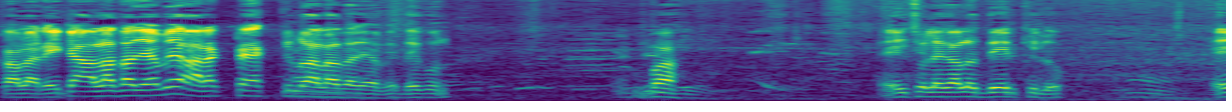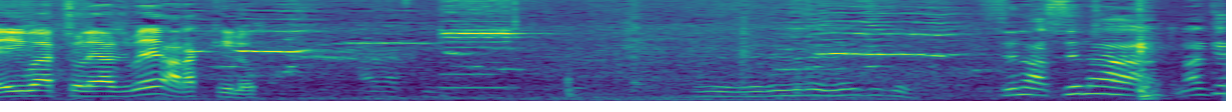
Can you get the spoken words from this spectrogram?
কালার। এটা আলাদা যাবে আর একটা এক কিলো আলাদা যাবে দেখুন। বাহ। এই চলে গেল দেড় কিলো। এইবার চলে আসবে আর এক কিলো। সিনা সিনা নারকেল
